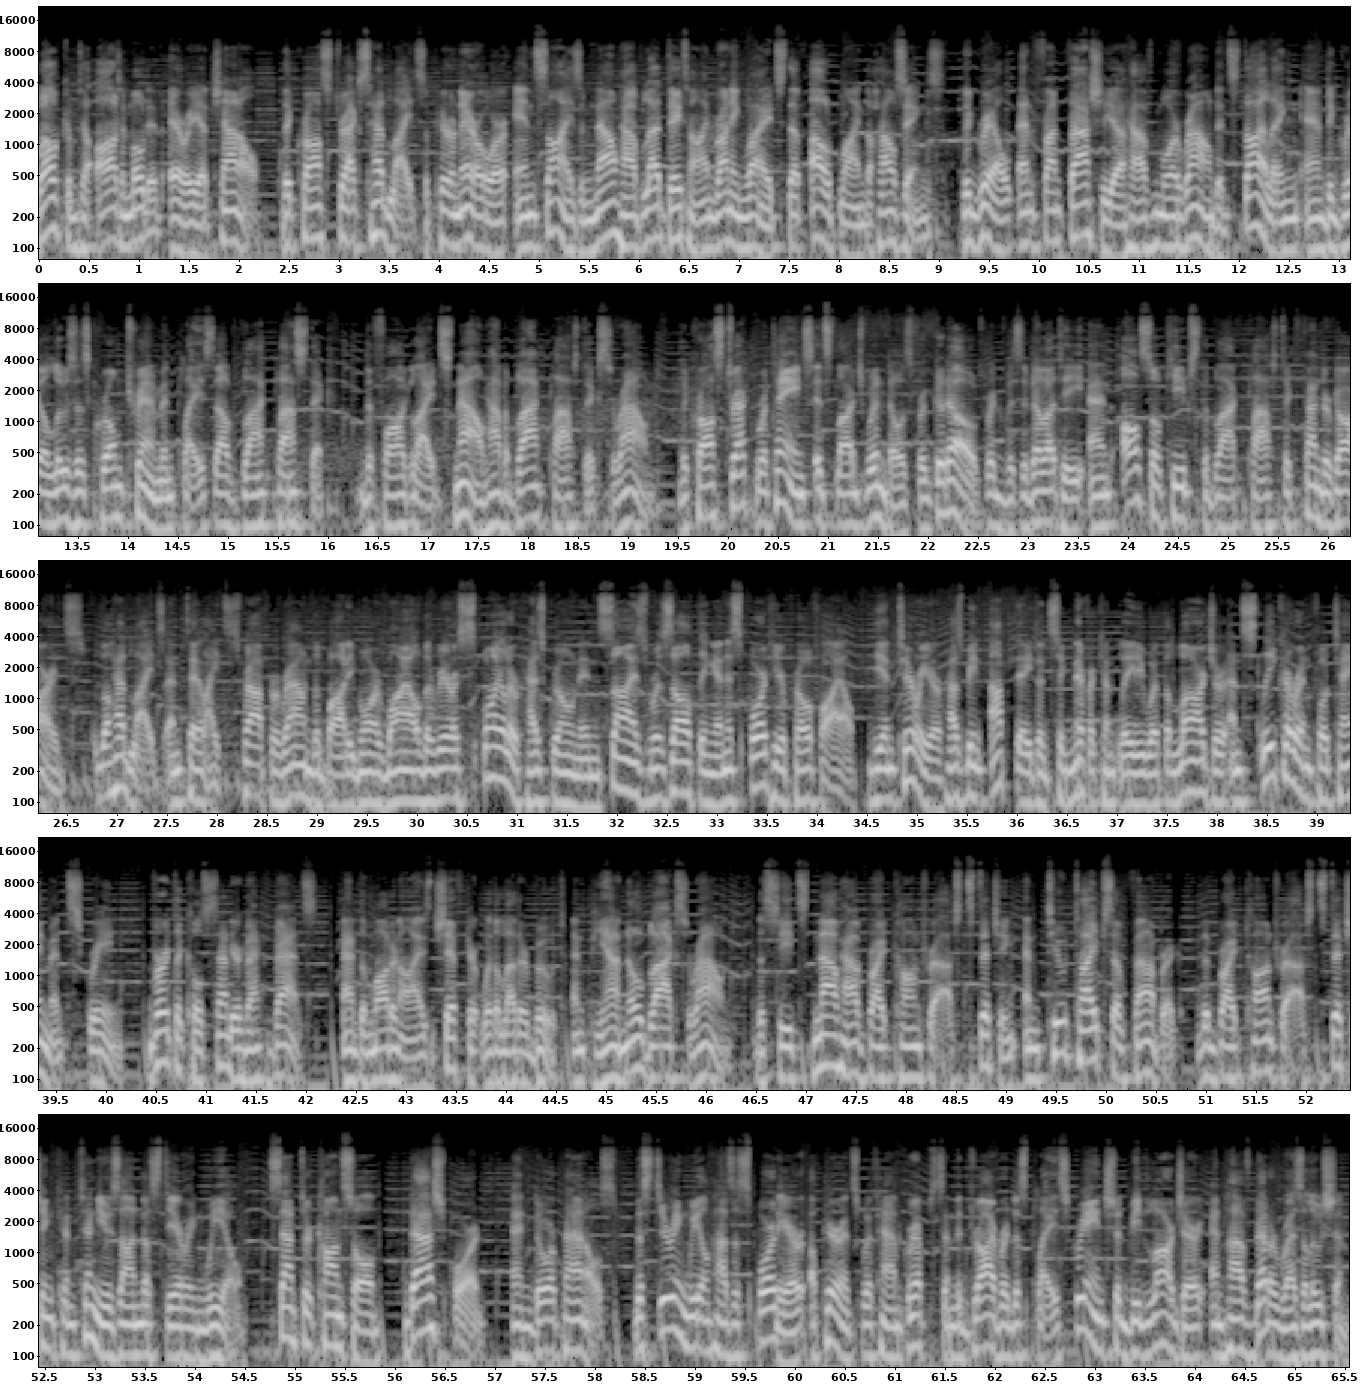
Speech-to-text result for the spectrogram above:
Welcome to Automotive Area Channel. The Crosstrek's headlights appear narrower in size and now have LED daytime running lights that outline the housings. The grille and front fascia have more rounded styling and the grille loses chrome trim in place of black plastic. The fog lights now have a black plastic surround. The Crosstrek retains its large windows for good outward visibility and also keeps the black plastic fender guards. The headlights and taillights wrap around the body more while the rear spoiler has grown in size resulting in a sportier profile. The interior has been updated significantly with a larger and sleeker infotainment screen, vertical center back vents, and the modernized shifter with a leather boot and piano black surround. The seats now have bright contrast stitching and two types of fabric. The bright contrast stitching continues on the steering wheel, center console, dashboard, and door panels. The steering wheel has a sportier appearance with hand grips and the driver display screen should be larger and have better resolution.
